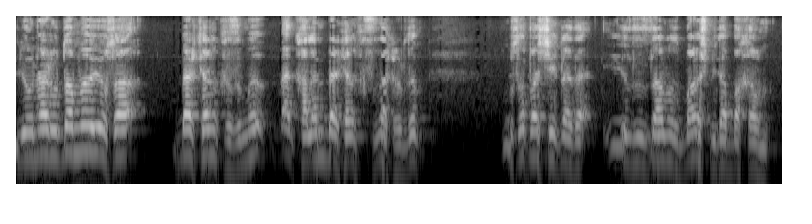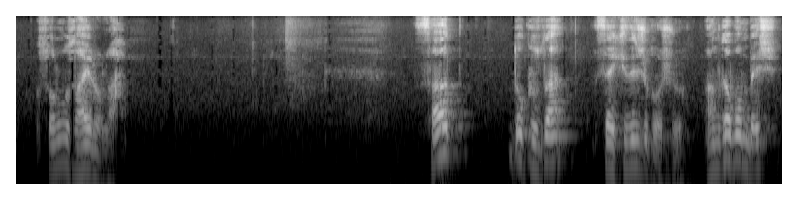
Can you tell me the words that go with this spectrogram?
Leonardo'da mı yoksa Berkan'ın kızı mı? Ben kalemi Berkan'ın kızına kırdım. Mustafa Çiçek'le de yıldızlarımız barış bir de bakalım sonumuz hayır ola. Saat 9'da 8. koşu. Angab 15.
